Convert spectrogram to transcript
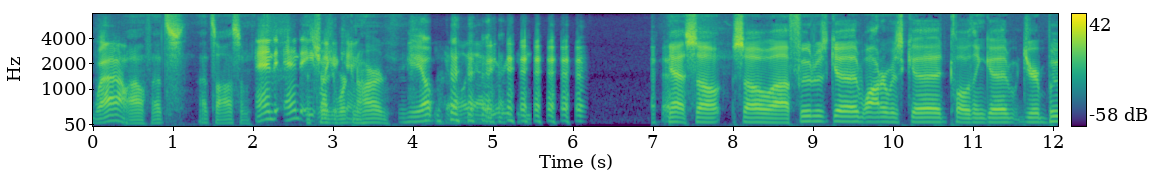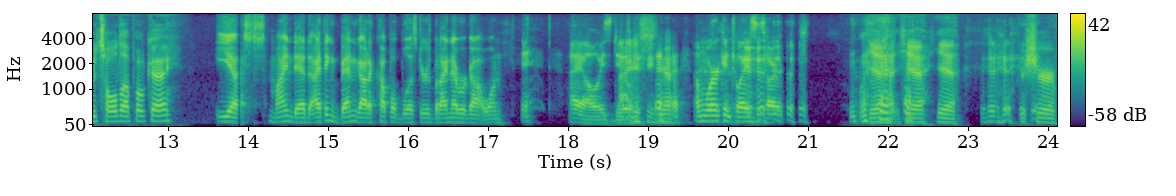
wow. Wow, that's that's awesome. And and That shows like you're working king. hard. Yep. Oh yeah, we were eating. Yeah, so so uh, food was good, water was good, clothing good. Did your boots hold up okay? Yes, mine did. I think Ben got a couple blisters, but I never got one. I always do. Nice. Yeah. I'm working twice as hard. Yeah, yeah, yeah, for sure.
